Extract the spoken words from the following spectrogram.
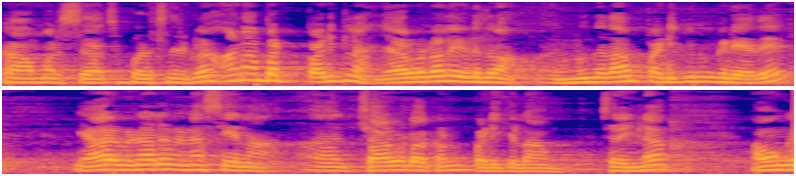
காமர்ஸ் ஏதாச்சும் படிச்சுருக்கலாம். ஆனால் பட் படிக்கலாம். யார் வேணாலும் எழுதலாம். இவங்க தான் படிக்கணும் கிடையாது. யார் வேணாலும் என்ன செய்யலாம். சார்ட்டர்ட் அக்கௌண்ட் படிக்கலாம். சரிங்களா? அவங்க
